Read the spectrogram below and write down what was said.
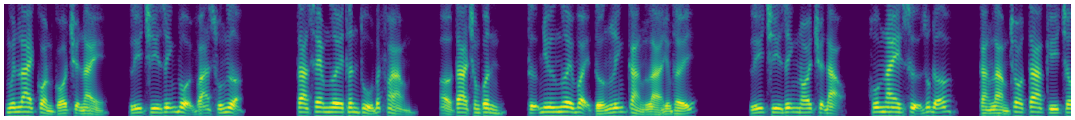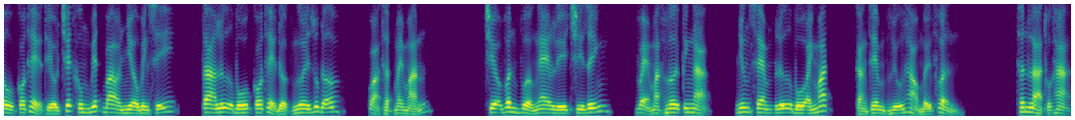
Nguyên lai còn có chuyện này, lý trí dĩnh vội vã xuống ngựa. Ta xem ngươi thân thủ bất phàm, ở ta trong quân, tự như ngươi vậy tướng lĩnh càng là hiếm thấy. Lý trí dĩnh nói chuyện đạo, hôm nay sự giúp đỡ, càng làm cho ta ký châu có thể thiếu chết không biết bao nhiêu binh sĩ, ta lữ bố có thể được ngươi giúp đỡ, quả thật may mắn. Triệu vân vừa nghe lý trí dĩnh, vẻ mặt hơi kinh ngạc, nhưng xem lữ bố ánh mắt, càng thêm hữu hảo mấy phần thân là thuộc hạ,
